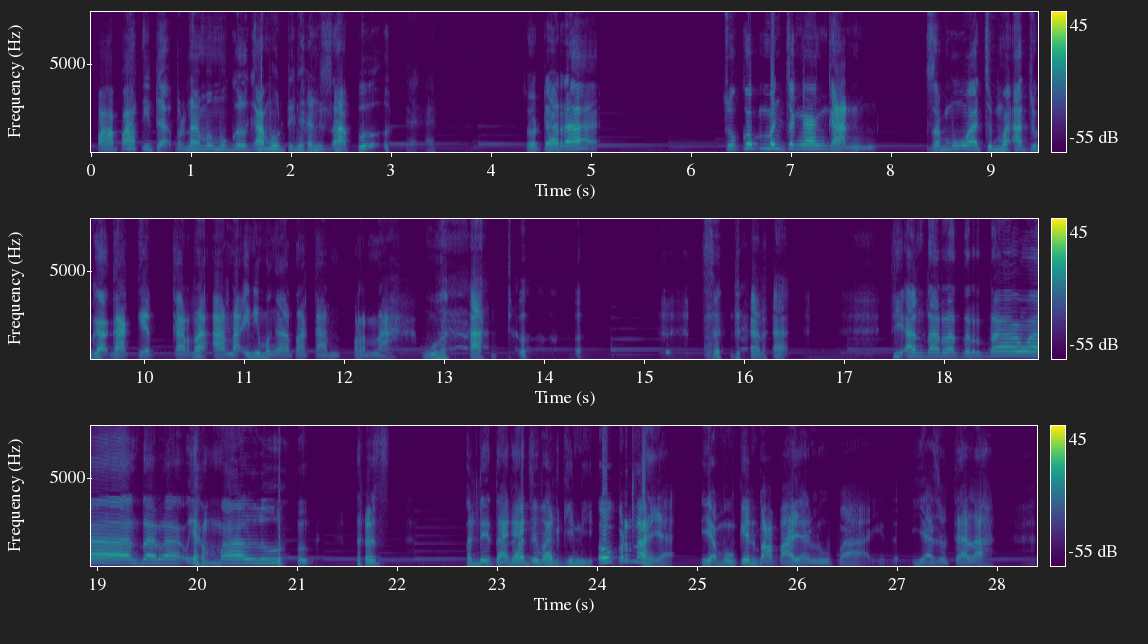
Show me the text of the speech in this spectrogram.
Papa tidak pernah memukul kamu dengan sabuk. Saudara cukup mencengangkan semua jemaat juga kaget karena anak ini mengatakan pernah. Waduh. Saudara, di antara tertawa, antara yang malu, Terus pendetanya cuma gini, oh pernah ya? Ya mungkin papa yang lupa gitu. Ya sudahlah,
